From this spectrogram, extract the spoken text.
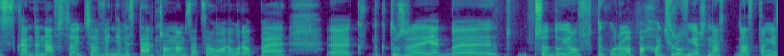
skandynawscy ojcowie nie wystarczą nam za całą Europę, e, którzy jakby przodują w tych urlopach, choć również nas, nas to nie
